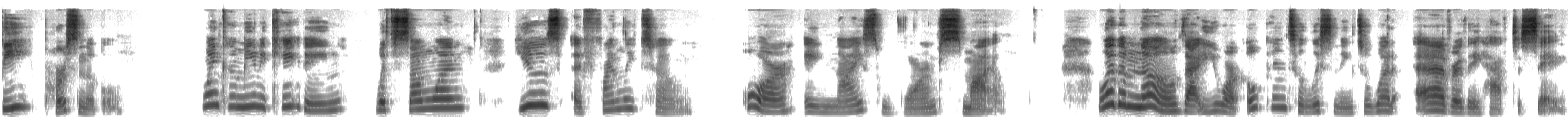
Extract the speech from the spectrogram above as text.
be personable. When communicating with someone, use a friendly tone or a nice warm smile. Let them know that you are open to listening to whatever they have to say.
